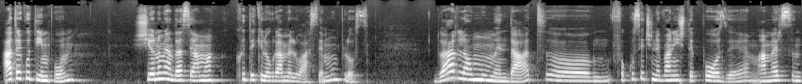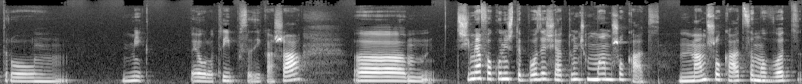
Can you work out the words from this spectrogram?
A trecut timpul și eu nu mi-am dat seama câte kilograme luasem în plus. Doar la un moment dat uh, făcuse cineva niște poze, a mers într-un mic Eurotrip, să zic așa, uh, și mi-a făcut niște poze și atunci m-am șocat. M-am șocat să mă văd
